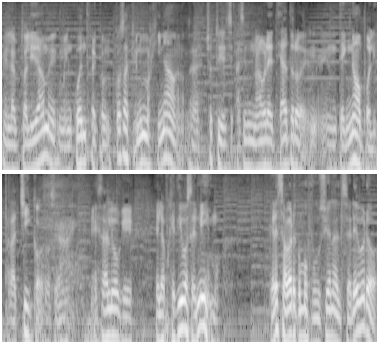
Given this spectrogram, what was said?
en la actualidad me, me encuentro con cosas que no imaginaba. O sea, yo estoy haciendo una obra de teatro en, en Tecnópolis para chicos, o sea, es algo que el objetivo es el mismo. ¿Querés saber cómo funciona el cerebro?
